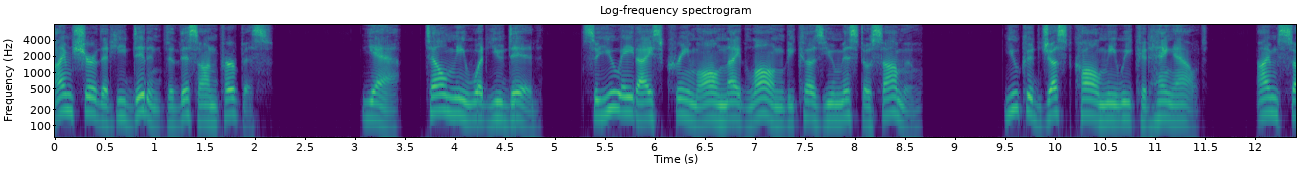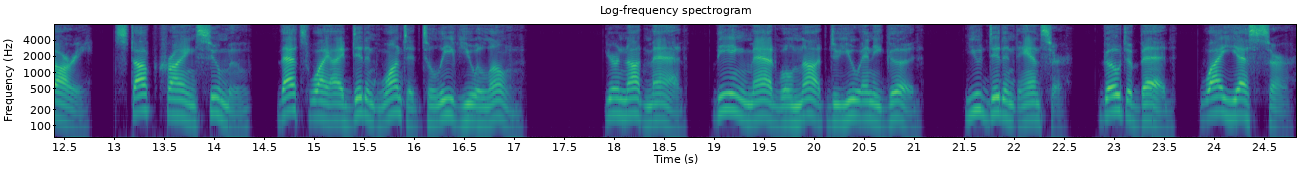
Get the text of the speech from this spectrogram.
I'm sure that he didn't do this on purpose. Yeah, tell me what you did. So you ate ice cream all night long because you missed Osamu? You could just call me we could hang out. I'm sorry. Stop crying Tsumu, that's why I didn't wanted to leave you alone. You're not mad. Being mad will not do you any good. You didn't answer. Go to bed. Why yes sir.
